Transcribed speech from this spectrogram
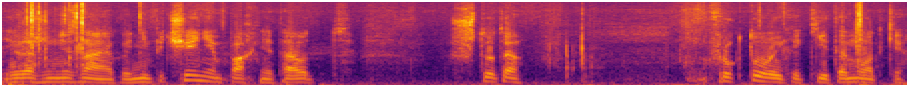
Я даже не знаю, не печеньем пахнет, а вот что-то фруктовые какие-то нотки.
